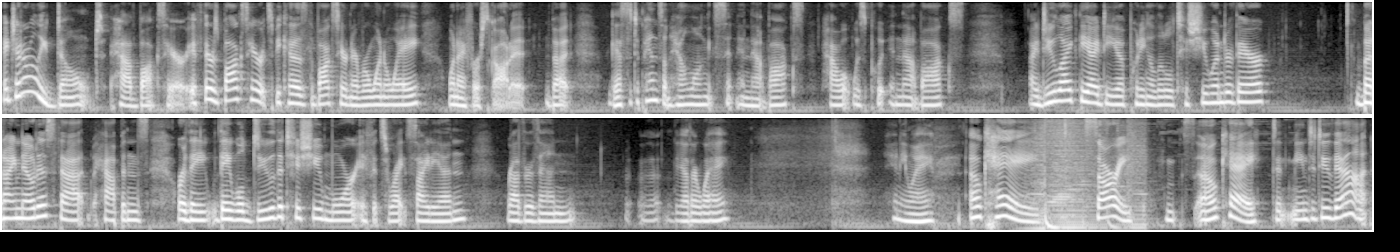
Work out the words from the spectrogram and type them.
I generally don't have box hair. If there's box hair, it's because the box hair never went away when I first got it. But I guess it depends on how long it's sitting in that box, how it was put in that box. I do like the idea of putting a little tissue under there. But I notice that happens, or they, they will do the tissue more if it's right side in rather than the other way. Anyway, okay. Sorry. Okay. Didn't mean to do that.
